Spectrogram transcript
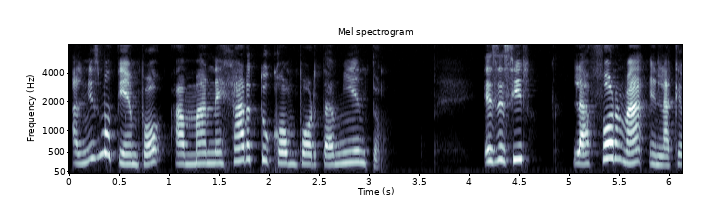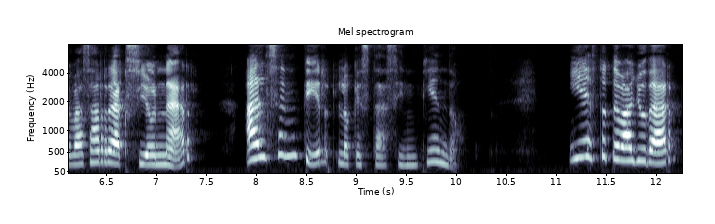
al mismo tiempo a manejar tu comportamiento. Es decir, la forma en la que vas a reaccionar al sentir lo que estás sintiendo. Y esto te va a ayudar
